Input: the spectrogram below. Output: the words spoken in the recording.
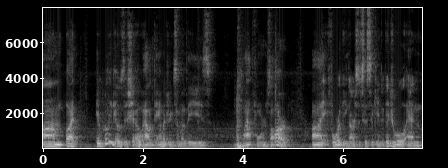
Um, but it really goes to show how damaging some of these platforms are uh, for the narcissistic individual and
